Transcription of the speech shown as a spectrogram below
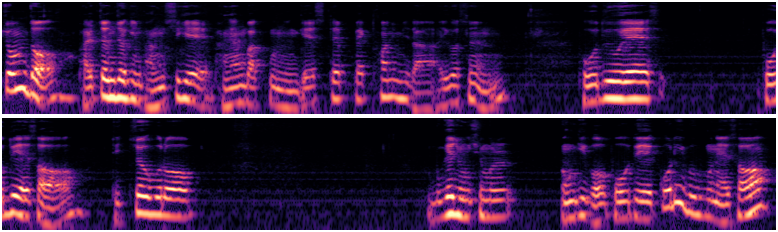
좀 더 발전적인 방식의 방향 바꾸는 게 step back turn입니다. 이것은 보드에 보드에서 뒤쪽으로 무게 중심을 옮기고 보드의 꼬리 부분에서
